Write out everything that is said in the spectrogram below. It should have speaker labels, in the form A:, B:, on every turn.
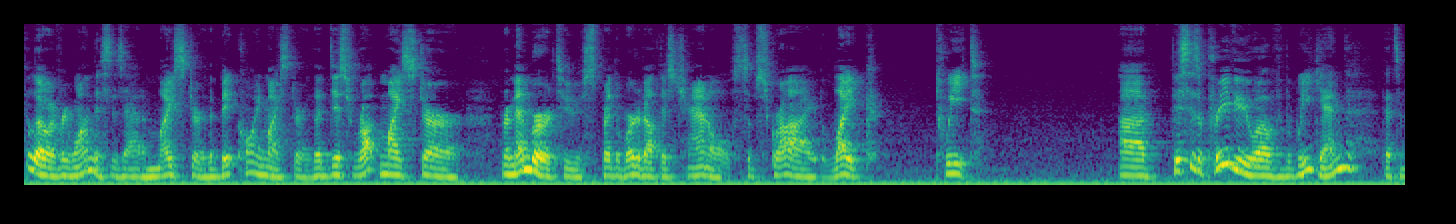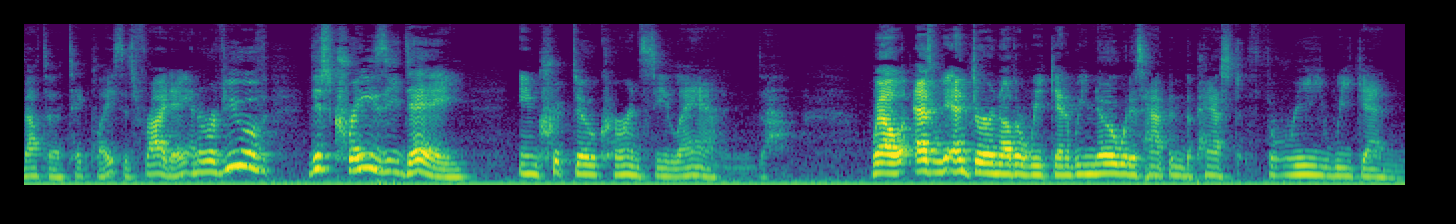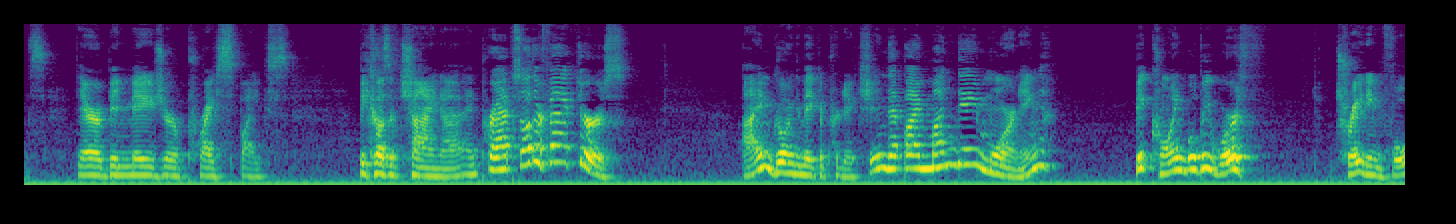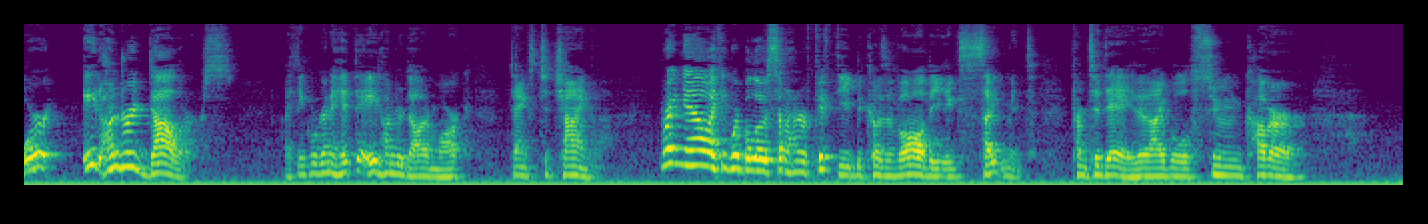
A: Hello, everyone. This is Adam Meister, the Bitcoin Meister, the Disrupt Meister. Remember to spread the word about this channel, subscribe, like, tweet. Uh, this is a preview of the weekend that's about to take place. It's Friday, and a review of this crazy day in cryptocurrency land. Well, as we enter another weekend, we know what has happened the past three weekends. There have been major price spikes because of China and perhaps other factors. I'm going to make a prediction that by Monday morning, Bitcoin will be worth trading for $800. I think we're going to hit the $800 mark thanks to China. Right now, I think we're below 750 because of all the excitement from today that I will soon cover.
